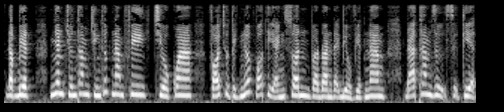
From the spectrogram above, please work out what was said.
Đặc biệt, nhân chuyến thăm chính thức Nam Phi, chiều qua, Phó Chủ tịch nước Võ Thị Ánh Xuân và đoàn đại biểu Việt Nam đã tham dự sự kiện.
